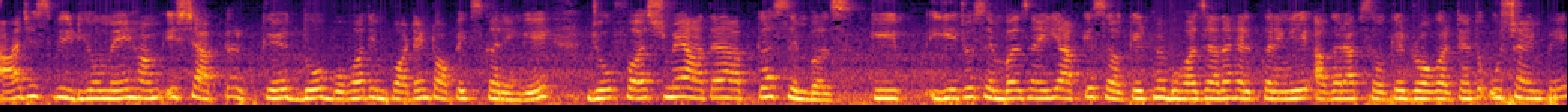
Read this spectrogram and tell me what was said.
आज इस वीडियो में हम इस चैप्टर के दो बहुत इंपॉर्टेंट टॉपिक्स करेंगे, जो फ़र्स्ट में आता है आपका सिंबल्स कि ये जो सिंबल्स हैं, ये आपके सर्किट में बहुत ज़्यादा हेल्प करेंगे। अगर आप सर्किट ड्रॉ करते हैं तो उस टाइम पे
